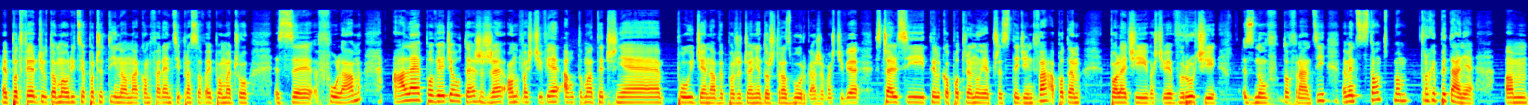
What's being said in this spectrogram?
e, potwierdził to Mauricio Pochettino na konferencji prasowej po meczu z Fulham, ale powiedział też, że on właściwie automatycznie pójdzie na wypożyczenie do Strasburga, że właściwie z Chelsea tylko potrenuje przez tydzień, dwa, a potem poleci, właściwie wróci znów do Francji. No więc stąd mam trochę pytanie. Um,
